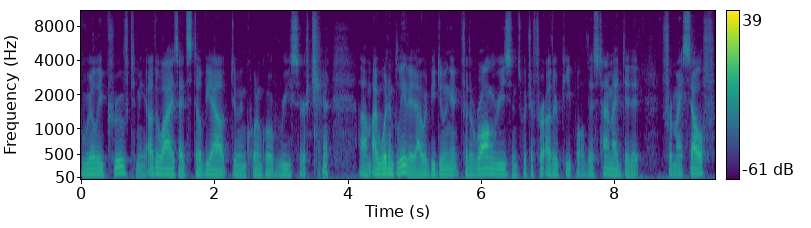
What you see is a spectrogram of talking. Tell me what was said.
really proved to me. Otherwise, I'd still be out doing quote unquote research. um, I wouldn't believe it. I would be doing it for the wrong reasons, which are for other people. This time I did it for myself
